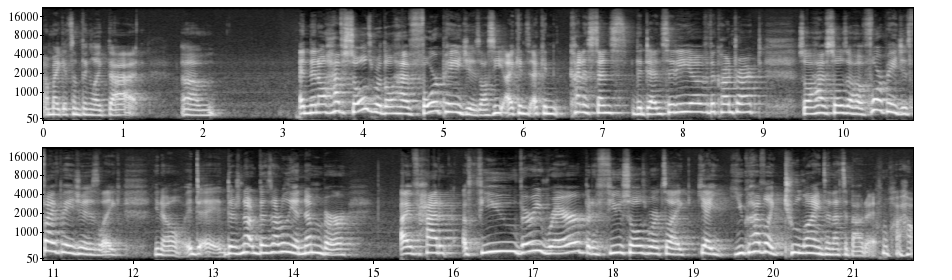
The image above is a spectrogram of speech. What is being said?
I might get something like that. Um, and then I'll have souls where they'll have four pages. I'll see I can I can kind of sense the density of the contract. So I'll have souls that have four pages, five pages, like you know, it, it, there's not there's not really a number. I've had a few very rare, but a few souls where it's like, yeah, you have like two lines and that's about it. wow.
